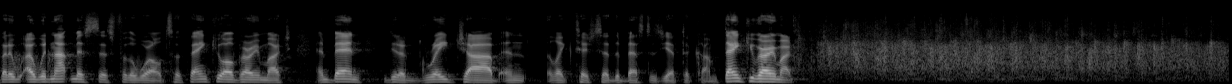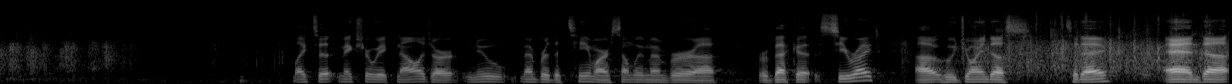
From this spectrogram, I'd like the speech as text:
but it, I would not miss this for the world. So thank you all very much. And Ben, you did a great job. And like Tish said, the best is yet to come. Thank you very much. like to make sure we acknowledge our new member of the team, our Assembly member uh, Rebecca Seawright, uh, who joined us today and uh,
